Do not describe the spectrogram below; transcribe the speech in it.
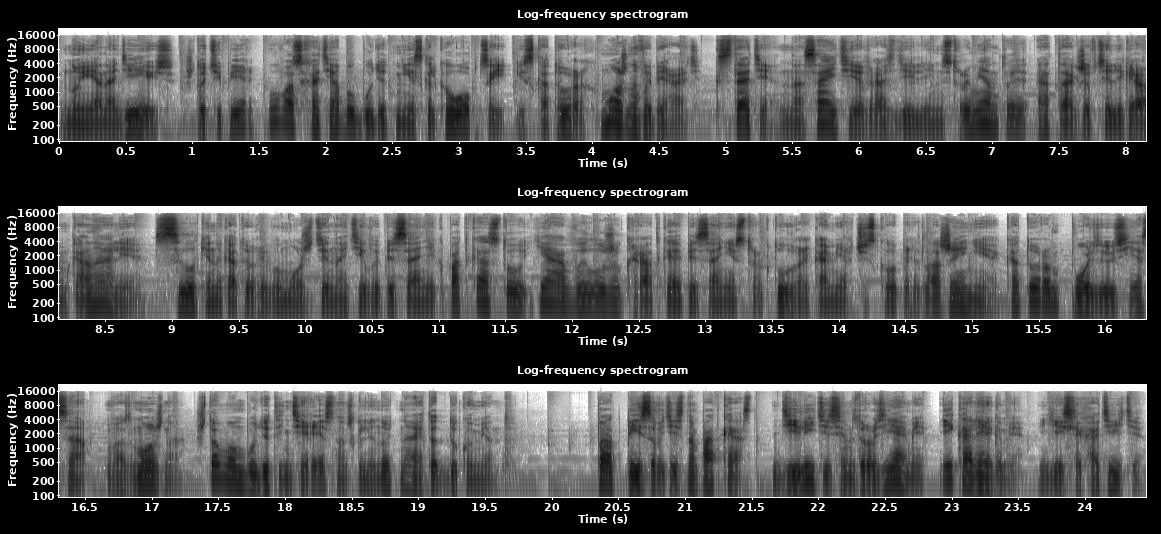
но я надеюсь, что теперь у вас хотя бы будет несколько опций, из которых можно можно выбирать. Кстати, на сайте в разделе «Инструменты», а также в телеграм-канале, ссылки на которые вы можете найти в описании к подкасту, я выложу краткое описание структуры коммерческого предложения, которым пользуюсь я сам. Возможно, что вам будет интересно взглянуть на этот документ. Подписывайтесь на подкаст, делитесь им с друзьями и коллегами, если хотите.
